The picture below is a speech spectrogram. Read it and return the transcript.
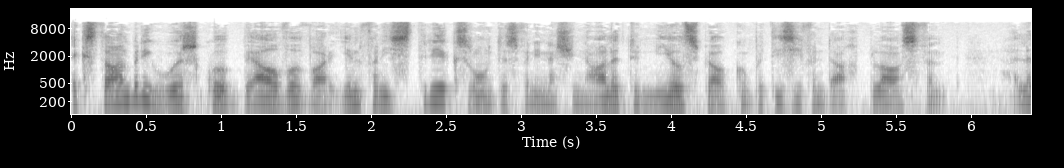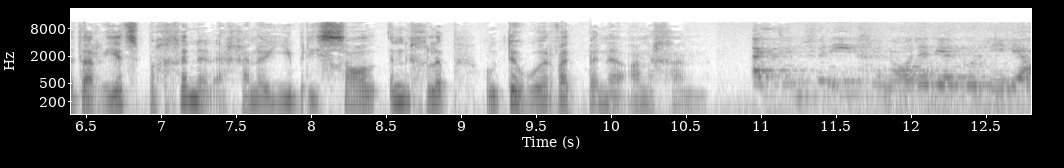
Ek staan by die hoërskool Belwel waar een van die streeksrondes van die nasionale toneelspelkompetisie vandag plaasvind. Hulle het daar reeds begin en ek gaan nou hier by die saal inglip om te hoor wat binne aangaan. Ek doen vir u genade deur Cornelia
